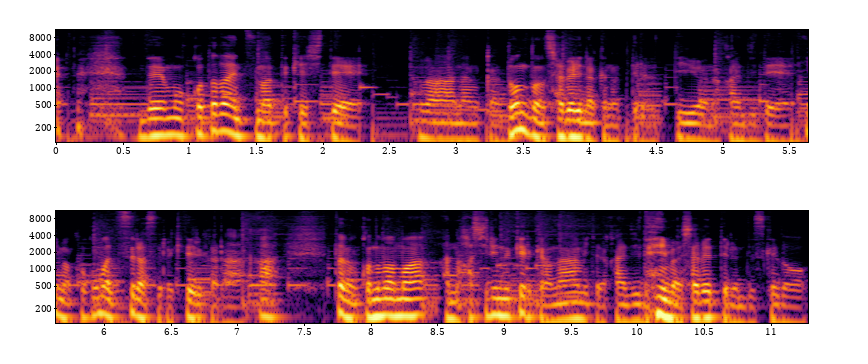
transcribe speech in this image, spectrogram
でもう言葉に詰まって消してうわーなんかどんどん喋れなくなってるっていうような感じで今ここまでスラスラ来てるからあ多分このままあの走り抜けるかなみたいな感じで 今喋ってるんですけど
